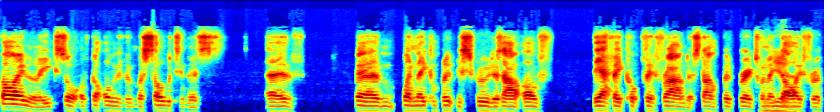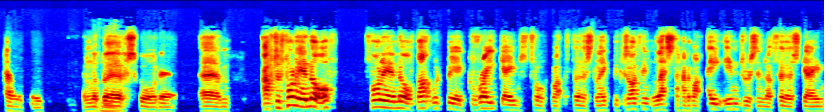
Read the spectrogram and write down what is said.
finally sort of got over my saltiness of um, when they completely screwed us out of the FA Cup fifth round at Stamford Bridge when they Yeah. died for a penalty and Leboeuf scored it. Um, after, funny enough, funny enough, that would be a great game to talk about the first leg because I think Leicester had about eight injuries in their first game.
